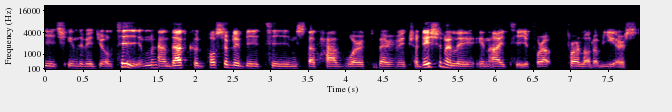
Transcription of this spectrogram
each individual team. And that could possibly be teams that have worked very traditionally in IT for a, for a lot of years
